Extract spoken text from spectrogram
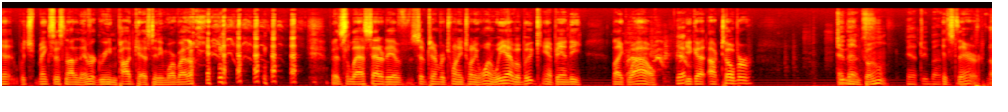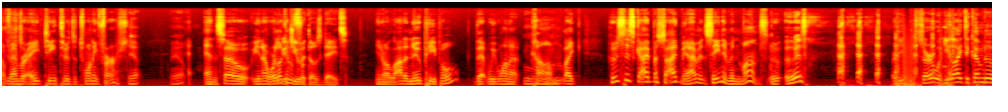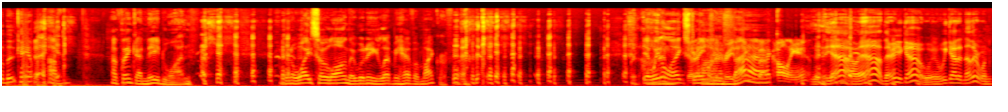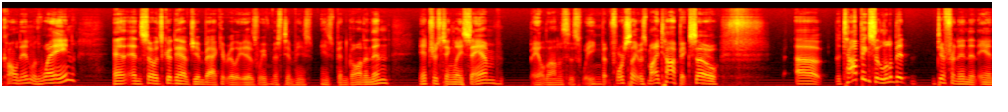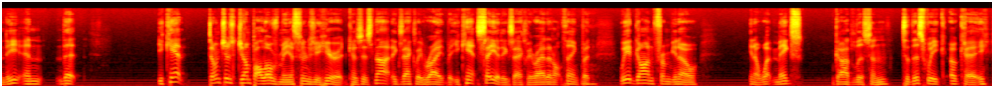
Yeah, which makes this not an evergreen podcast anymore, by the way. but it's the last Saturday of September 2021. We have a boot camp, Andy. Like, wow. Yep. You got October, Two and months. then boom, Yeah, two months. it's there. November 18th through the 21st. Yep. Yep. And so, you know, we're Look looking at you for, with those dates. you know, a lot of new people that we want to Mm-hmm. come. Like, who's this guy beside me? I haven't seen him in months. Who, who is? Are you, sir, would you like to come to a boot camp? I think I need one. I've been away so long they wouldn't even let me have a microphone. yeah, we don't like strangers. Great back. calling in. yeah, yeah. There you go. We got another one calling in with Wayne, and and so it's good to have Jim back. It really is. We've missed him. He's he's been gone. And then, interestingly, Sam bailed on us this week, but fortunately, it was my topic. So, uh, the topic's a little bit different in it, Andy, and that you can't. Don't just jump all over me as soon as you hear it because it's not exactly right, but you can't say it exactly right, I don't think. But mm-hmm. we had gone from, you know, you know what makes God listen to this week. Okay,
